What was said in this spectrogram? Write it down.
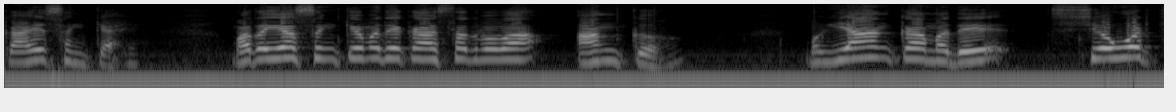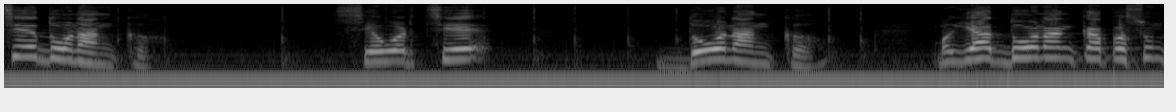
काय संख्या आहे? मग आता या संख्येमध्ये काय असतात बाबा? अंक. मग या अंकामध्ये शेवटचे दोन अंक. शेवटचे दोन अंक. मग या दोन अंकापासून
